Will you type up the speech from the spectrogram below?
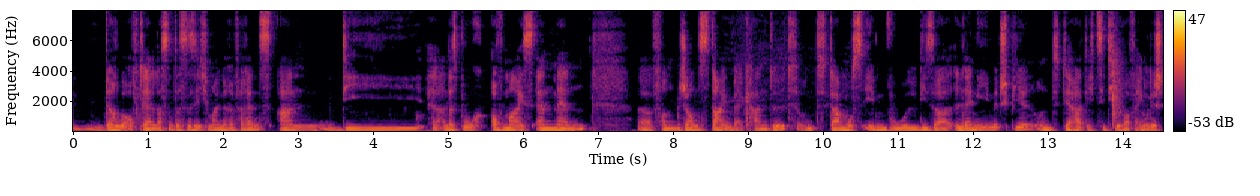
darüber aufklären lassen, dass es sich um eine Referenz an die äh, an das Buch Of Mice and Men äh, von John Steinbeck handelt. Und da muss eben wohl dieser Lenny mitspielen. Und der hat, ich zitiere auf Englisch,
